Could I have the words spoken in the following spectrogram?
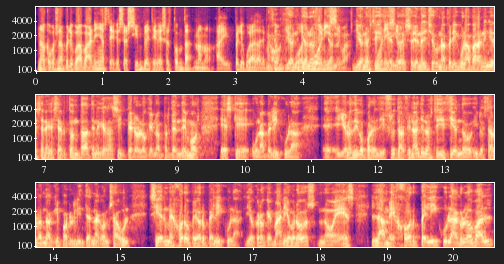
no, como es una película para niños, tiene que ser simple, tiene que ser tonta. No, no, hay películas de animación buenísimas. Yo no, estoy diciendo eso. Yo no he dicho que una película para niños tiene que ser tonta, tiene que ser así. Pero lo que no pretendemos es que una película, eh, yo lo digo por el disfrute. Al final yo no estoy diciendo, y lo estoy hablando aquí por linterna con Saúl, si es mejor o peor película. Yo creo que Mario Bros. no es la mejor película global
